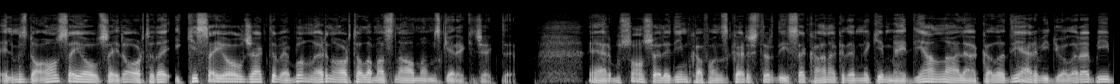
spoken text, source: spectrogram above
Elimizde 10 sayı olsaydı ortada 2 sayı olacaktı ve bunların ortalamasını almamız gerekecekti. Eğer bu son söylediğim kafanızı karıştırdıysa, Khan Akademi'deki medyanla alakalı diğer videolara bir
